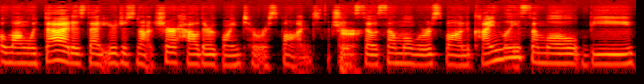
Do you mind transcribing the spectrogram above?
along with that is that you're just not sure how they're going to respond sure and so some will respond kindly some will be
